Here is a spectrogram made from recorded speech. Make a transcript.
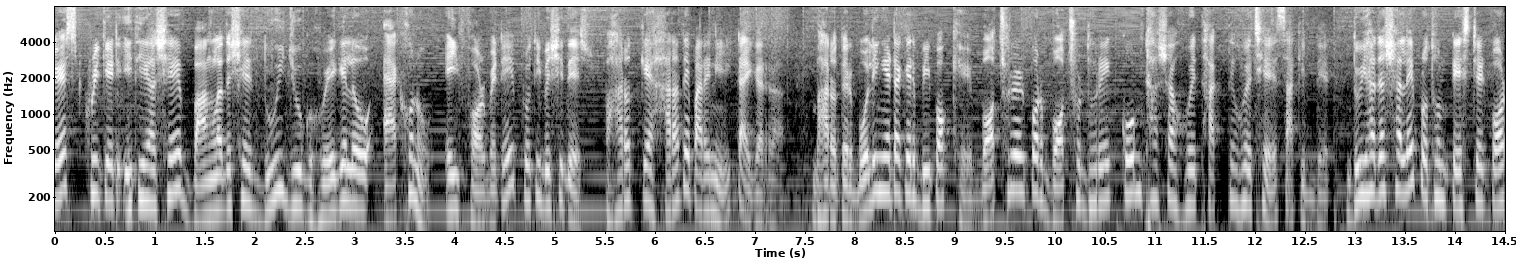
টেস্ট ক্রিকেট ইতিহাসে বাংলাদেশের দুই যুগ হয়ে গেলেও এখনও এই ফরম্যাটে প্রতিবেশী দেশ ভারতকে হারাতে পারেনি টাইগাররা। ভারতের বোলিং অ্যাটাকের বিপক্ষে বছরের পর বছর ধরে কোণঠাসা হয়ে থাকতে হয়েছে সাকিবদের। দুই হাজার সালে প্রথম টেস্টের পর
